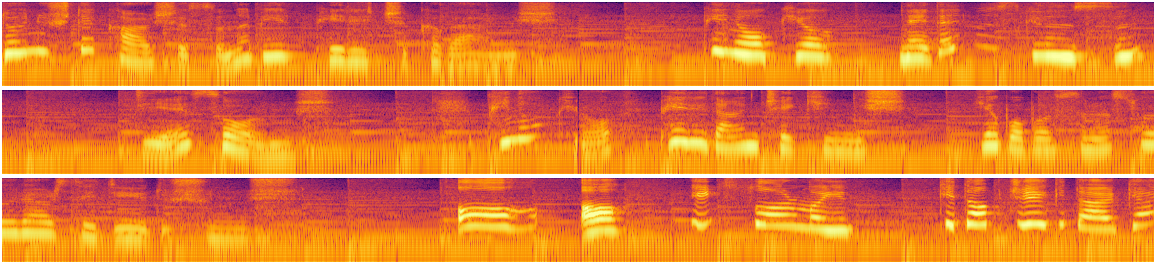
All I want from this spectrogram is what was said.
Dönüşte karşısına bir peri çıkıvermiş. Pinokyo, neden üzgünsün? diye sormuş. Pinokyo periden çekilmiş. ya babasına söylerse diye düşünmüş. Ah ah hiç sormayın. Kitapçıya giderken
